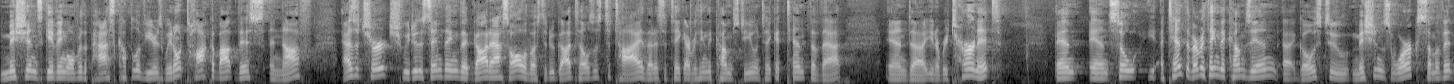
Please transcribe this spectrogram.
missions giving over the past couple of years. We don't talk about this enough. As a church, we do the same thing that God asks all of us to do. God tells us to tithe, that is to take everything that comes to you and take a tenth of that and uh, you know return it. And, and so a tenth of everything that comes in uh, goes to missions work, some of it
